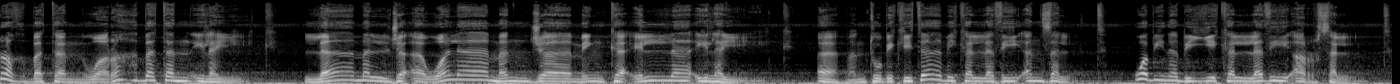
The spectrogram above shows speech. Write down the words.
رغبة ورهبة إليك. لا ملجأ ولا منجى منك إلا إليك. آمنت بكتابك الذي أنزلت وبنبيك الذي أرسلت.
